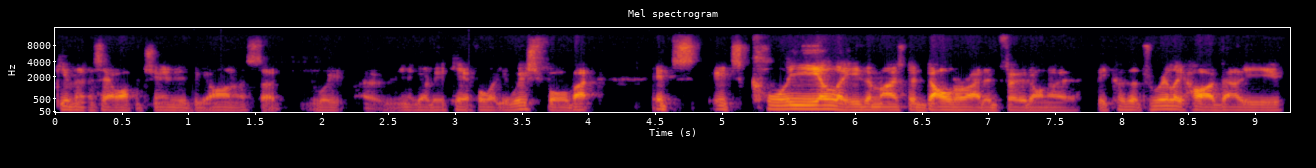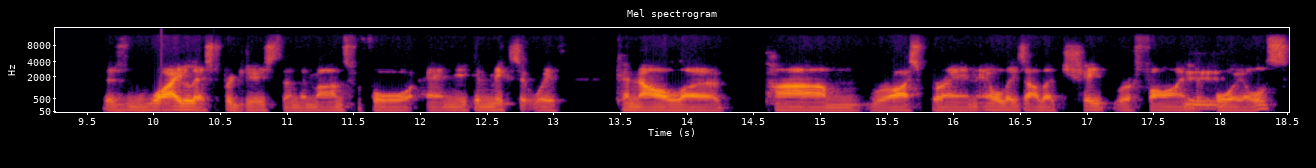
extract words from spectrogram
given us our opportunity to be honest, so we uh, you know got to be careful what you wish for, but it's it's clearly the most adulterated food on earth because it's really high value there's way less produced than months before, and you can mix it with canola, palm, rice bran, all these other cheap refined mm. oils,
